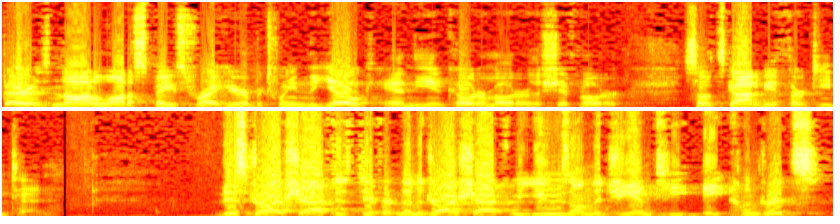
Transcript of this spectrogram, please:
There is not a lot of space right here between the yoke and the encoder motor, the shift motor. So it's got to be a 1310. This drive shaft is different than the drive shaft we use on the GMT 800s.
